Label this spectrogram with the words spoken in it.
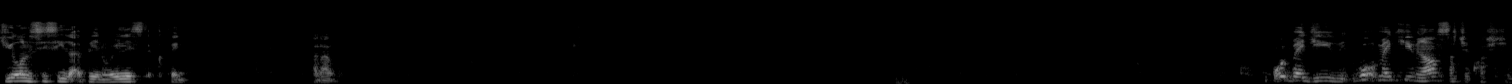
Do you honestly see that being a realistic thing? I don't. What would make you what would make you even ask such a question?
